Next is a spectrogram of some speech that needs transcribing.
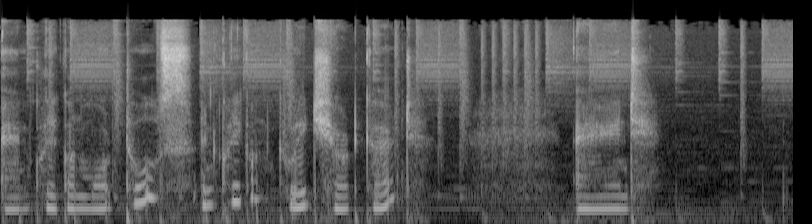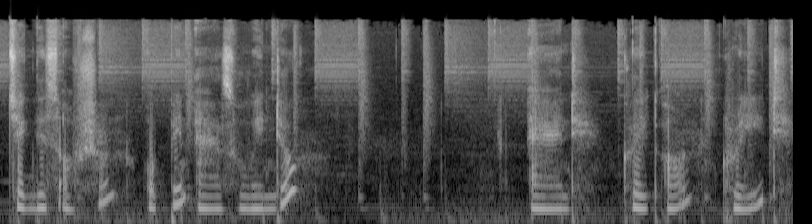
and click on more tools and click on create shortcut. And check this option open as window. And click on create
